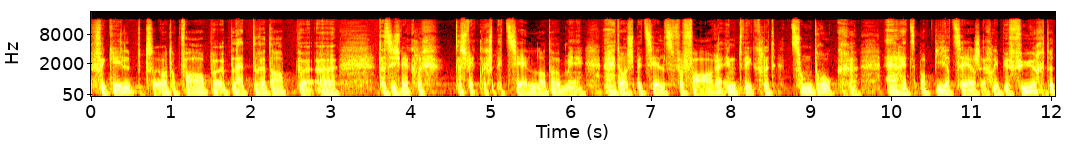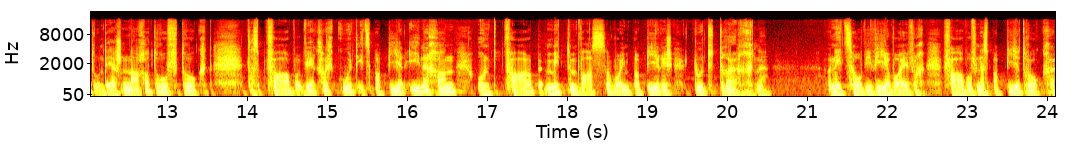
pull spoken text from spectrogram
vergilbt oder die Farbe blättert ab. Äh, das ist wirklich das ist wirklich speziell, oder? Er hat auch ein spezielles Verfahren entwickelt zum Drucken. Er hat das Papier zuerst ein bisschen befeuchtet und erst nachher drauf gedruckt, dass die Farbe wirklich gut ins Papier rein kann und die Farbe mit dem Wasser, wo im Papier ist, tut trocknen. Und nicht so wie wir, wo einfach Farbe auf ein Papier drucken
